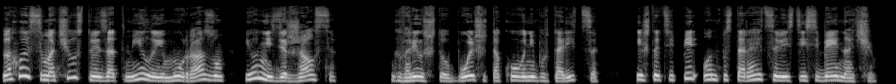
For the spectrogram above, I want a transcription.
Плохое самочувствие затмило ему разум, и он не сдержался. Говорил, что больше такого не повторится, и что теперь он постарается вести себя иначе.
